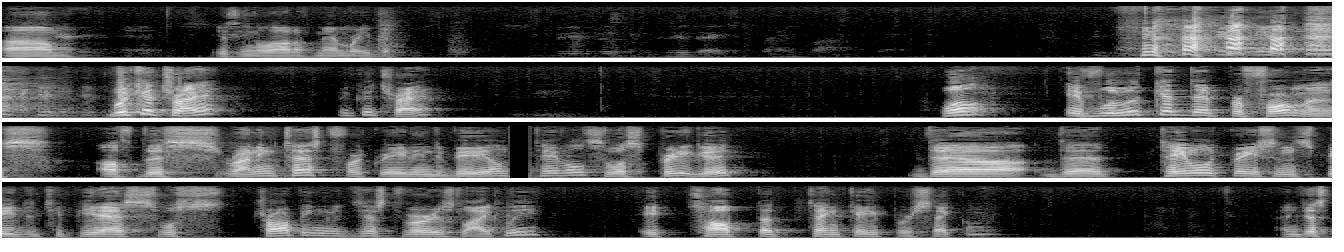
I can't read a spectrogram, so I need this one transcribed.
um, using a lot of memory. But we could try We could try Well, if we look at the performance of this running test for creating the billion tables, it was pretty good. The, the table creation speed, the TPS, was dropping just very slightly it topped at 10K per second and just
